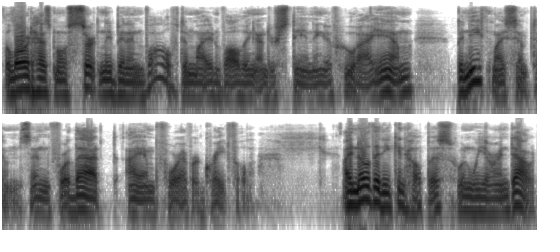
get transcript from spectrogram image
The Lord has most certainly been involved in my evolving understanding of who I am beneath my symptoms, and for that I am forever grateful. I know that He can help us when we are in doubt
